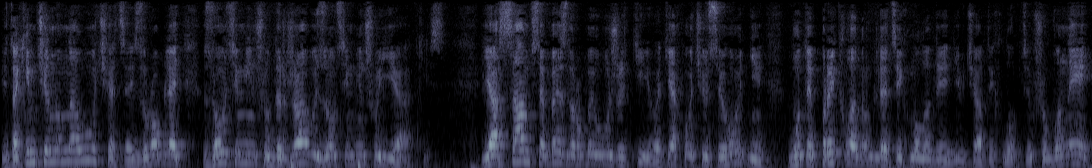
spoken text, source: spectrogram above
І таким чином навчаться і зроблять зовсім іншу державу і зовсім іншу якість. Я сам себе зробив у житті. От я хочу сьогодні бути прикладом для цих молодих дівчат і хлопців, щоб вони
